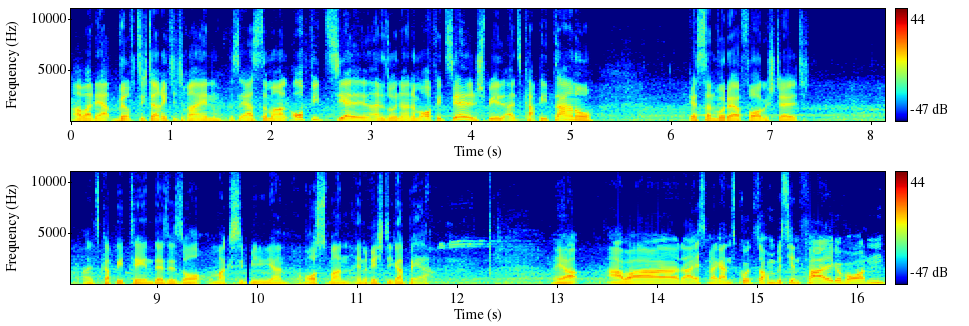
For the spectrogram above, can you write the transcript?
Aber der wirft sich da richtig rein. Das erste Mal offiziell, in einem, so in einem offiziellen Spiel als Capitano. Gestern wurde er vorgestellt als Kapitän der Saison Maximilian Rossmann, ein richtiger Bär. Ja, aber da ist mir ganz kurz doch ein bisschen fahl geworden.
